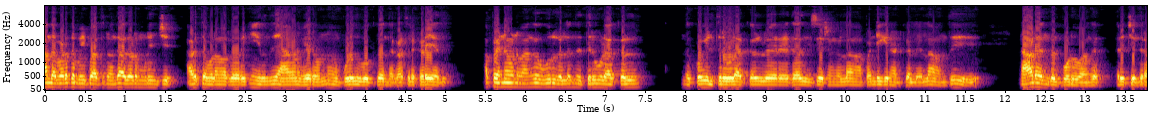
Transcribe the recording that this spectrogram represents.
அந்த படத்தை போய் பார்த்துட்டு வந்து அதோட முடிஞ்சு அடுத்த படம் வர்ற வரைக்கும் இருந்து ஆகணும். வேற ஒன்றும் பொழுதுபோக்கு அந்த காலத்தில் கிடையாது. அப்போ என்ன பண்ணுவாங்க? ஊர்களில் இந்த திருவிழாக்கள் இந்த கோவில் திருவிழாக்கள் வேறு ஏதாவது விசேஷங்கள்லாம் பண்டிகை நாட்கள் எல்லாம் வந்து நாடகங்கள் போடுவாங்க. ஹரிச்சந்திர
